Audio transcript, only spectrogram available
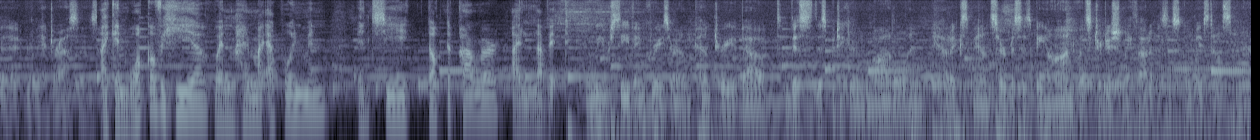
that it really addresses. I can walk over here when I have my appointment and see Dr. Carver. I love it. We receive inquiries around the country about this, this particular model and how to expand services beyond what's traditionally thought of as a school-based health center.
